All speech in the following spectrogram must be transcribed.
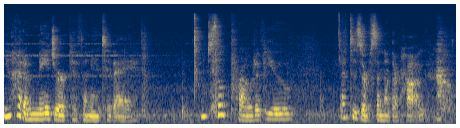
You had a major epiphany today. I'm so proud of you. That deserves another hug.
